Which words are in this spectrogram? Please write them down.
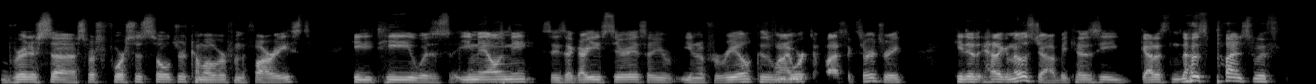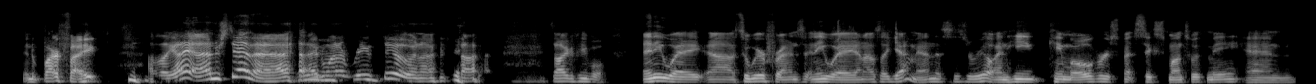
British uh, special forces soldier come over from the Far East. He he was emailing me. So he's like, "Are you serious? Are you you know for real?" Because when mm-hmm. I worked in plastic surgery, he did had a nose job because he got his nose punched with in a bar fight. I was like, "Hey, I understand that. I, would want to breathe too." And I was talking, talking to people. Anyway, uh, so we were friends anyway, and I was like, "Yeah, man, this is real." And he came over, spent six months with me, and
